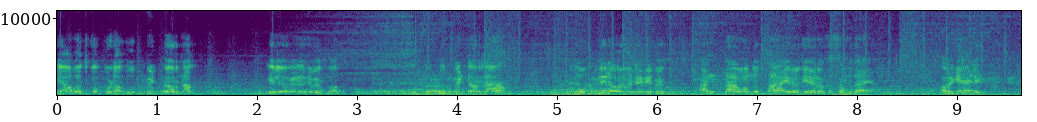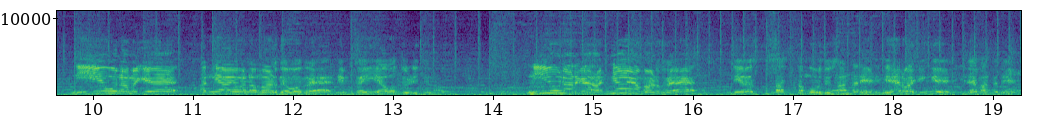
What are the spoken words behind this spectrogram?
ಯಾವತ್ತಿಗೂ ಕೂಡ ಉಪ್ಪಿಟ್ಟವ್ರನ್ನ ಎಲ್ಲಿಯವ್ರಿಗೆ ನೆನಬೇಕು? ಉಪ್ಪಿಟ್ಟವ್ರನ್ನ ಉಪ್ಪಿರೋರ್ಗೆ ನೆನಬೇಕು. ಅಂತ ಒಂದು ತಾಯಿ ಹೃದಯ ಇರೋದು ಸಮುದಾಯ. ಅವ್ರಿಗೆ ಹೇಳಿ, ನೀವು ನಮಗೆ ಅನ್ಯಾಯವನ್ನ ಮಾಡದೆ ಹೋದ್ರೆ ನಿಮ್ ಕೈ ಯಾವತ್ತು ಹಿಡಿತೀವಿ ನಾವು. ನೀವು ನನಗೆ ಅನ್ಯಾಯ ಮಾಡಿದ್ರೆ ನೀವು ಸತ್ತು ಮೂರು ದಿವಸ ಅಂತ ಹೇಳಿ, ನೇರವಾಗಿ ಹಿಂಗೆ ಹೇಳಿ, ಇದೇ ಮಾತನ್ನ ಹೇಳಿ.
